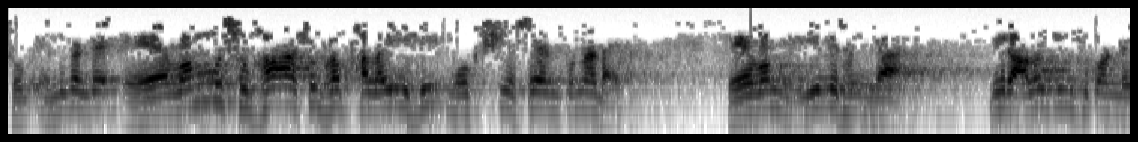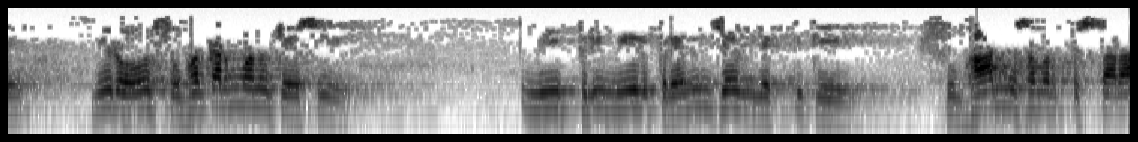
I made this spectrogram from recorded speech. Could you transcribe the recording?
శుభ ఎందుకంటే ఏవం శుభాశుభ ఫలై మోక్ష్యసే అంటున్నాడు ఆయన. ఏవం ఈ విధంగా మీరు ఆలోచించుకోండి. మీరు శుభకర్మను చేసి మీ ప్రి మీరు ప్రేమించే వ్యక్తికి శుభాన్ని సమర్పిస్తారా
